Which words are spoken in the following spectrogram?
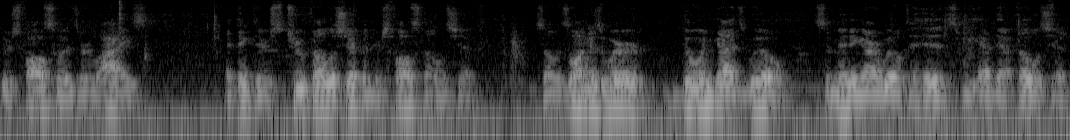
there's falsehoods or lies, I think there's true fellowship and there's false fellowship. So as long as we're doing God's will, submitting our will to His, we have that fellowship.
